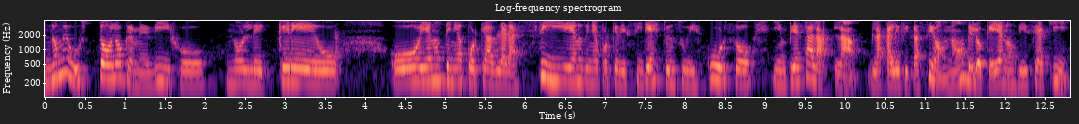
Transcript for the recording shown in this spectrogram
no me gustó lo que me dijo, no le creo, o ella no tenía por qué hablar así, ella no tenía por qué decir esto en su discurso, y empieza la, la, calificación, ¿no? De lo que ella nos dice aquí.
